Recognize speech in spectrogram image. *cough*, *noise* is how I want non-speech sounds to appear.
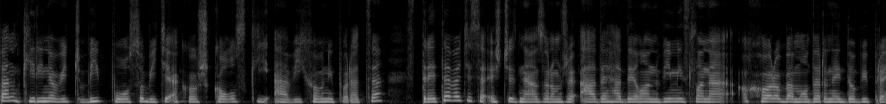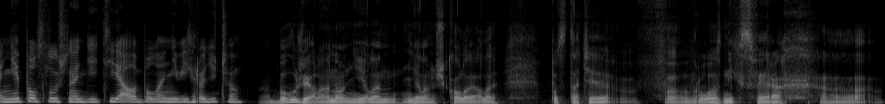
Pán Kirinovič, vy pôsobíte ako školský a výchovný poradca. Stretávate sa ešte s názorom, že ADHD je len vymyslená choroba modernej doby pre neposlušné deti alebo lenivých rodičov? Bohužiaľ áno, nie len, nie len v škole, ale podstate v rôznych sférach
